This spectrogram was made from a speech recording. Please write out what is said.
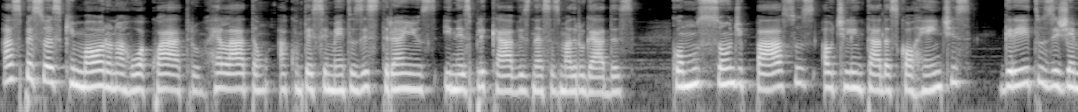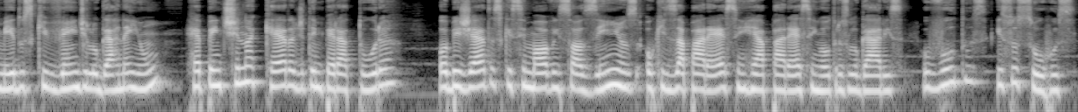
As pessoas que moram na Rua 4 relatam acontecimentos estranhos e inexplicáveis nessas madrugadas, como um som de passos ao tilintar das correntes, gritos e gemidos que vêm de lugar nenhum, repentina queda de temperatura, Objetos que se movem sozinhos ou que desaparecem e reaparecem em outros lugares, vultos e sussurros.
